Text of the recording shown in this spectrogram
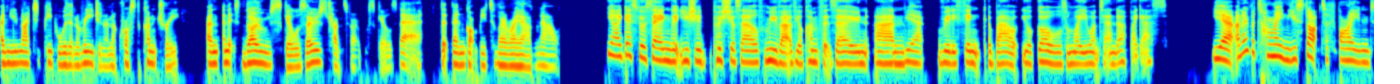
and united people within a region and across the country. And, and it's those skills, those transferable skills there that then got me to where I am now. Yeah, I guess you're saying that you should push yourself, move out of your comfort zone, and yeah, really think about your goals and where you want to end up, I guess. Yeah. And over time, you start to find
